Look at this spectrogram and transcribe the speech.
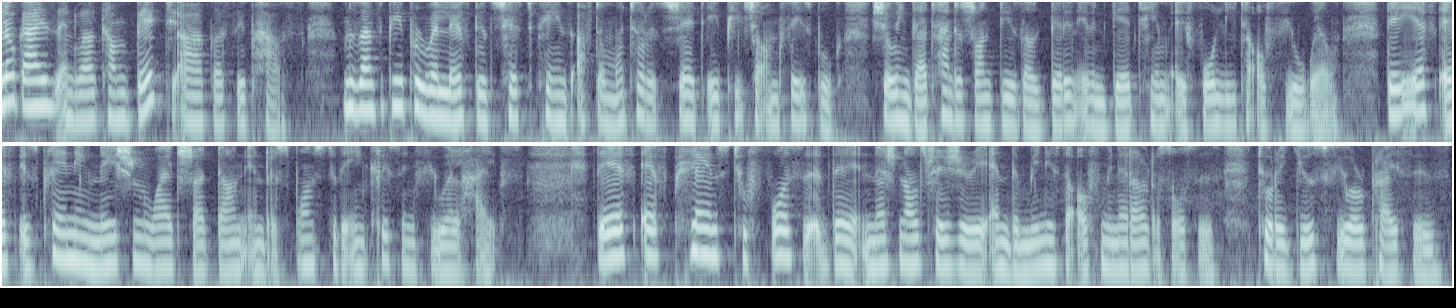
Hello, guys, and welcome back to our gossip house. Mzansi people were left with chest pains after motorists shared a picture on Facebook showing that 100 rand diesel didn't even get him a 4 liter of fuel. Well. The EFF is planning nationwide shutdown in response to the increasing fuel hikes. The EFF plans to force the National Treasury and the Minister of Mineral Resources to reduce fuel prices.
